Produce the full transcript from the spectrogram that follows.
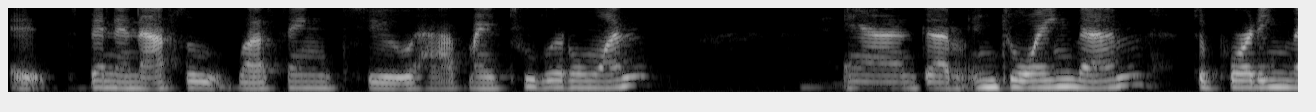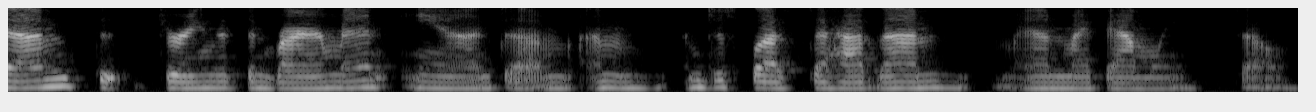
it's been an absolute blessing to have my two little ones and um, enjoying them, supporting them th- during this environment. And um, I'm, I'm just blessed to have them and my family. So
